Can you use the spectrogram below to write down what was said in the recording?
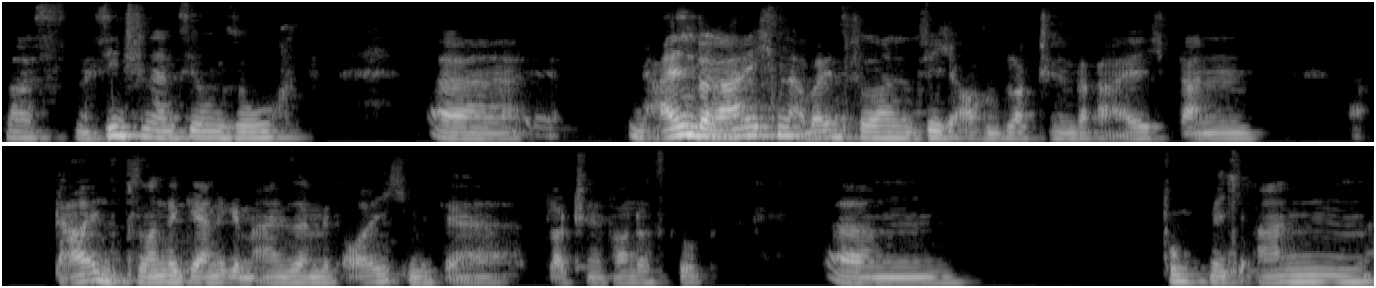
was eine Seed-Finanzierung sucht, in allen Bereichen, aber insbesondere natürlich auch im Blockchain-Bereich, dann da insbesondere gerne gemeinsam mit euch, mit der Blockchain Founders Group. Ähm, punkt mich an,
